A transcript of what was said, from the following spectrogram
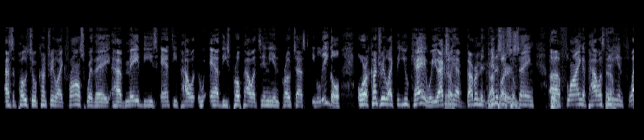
as opposed to a country like France, where they have made these anti uh, these pro-Palestinian protests illegal, or a country like the UK, where you actually Yeah. have government God ministers saying uh, flying a Palestinian flag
